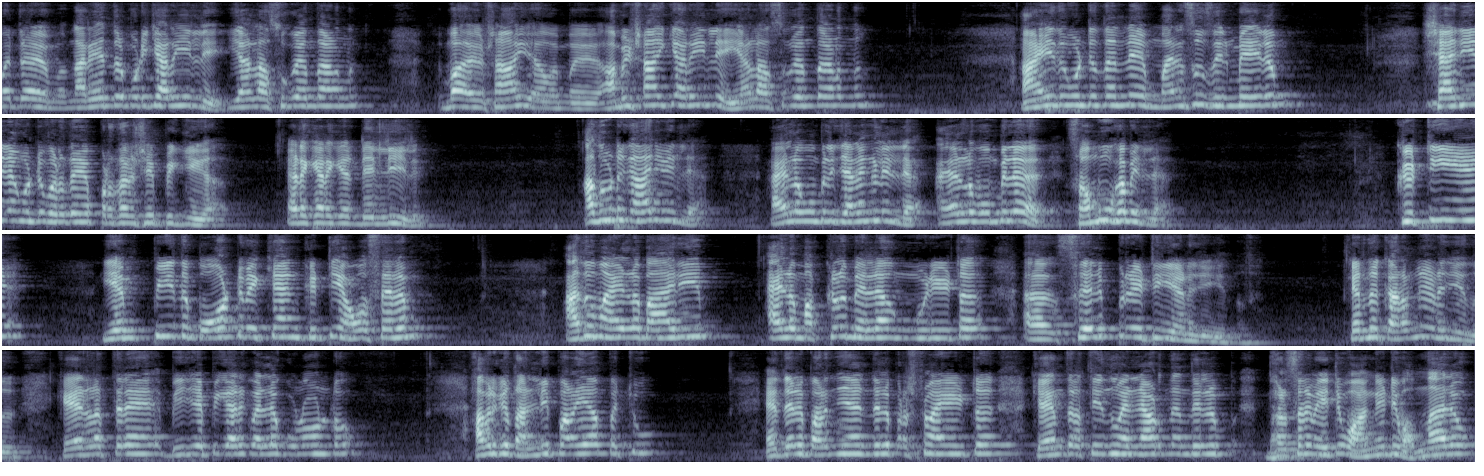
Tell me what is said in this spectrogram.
മറ്റേ നരേന്ദ്രമോദിക്ക് അറിയില്ലേ? ഇയാളുടെ അസുഖം എന്താണെന്ന്? ഷായി അമിത്ഷായ്ക്ക് അറിയില്ലേ? ഇയാളുടെ അസുഖം എന്താണെന്ന്? ആയതുകൊണ്ട് തന്നെ മനസ്സ് സിനിമയിലും ശരീരം കൊണ്ട് വെറുതെ പ്രദർശിപ്പിക്കുക ഇടയ്ക്കിടയ്ക്ക് ഡൽഹിയിൽ അതുകൊണ്ട് കാര്യമില്ല. അയാളുടെ മുമ്പിൽ ജനങ്ങളില്ല. അയാളുടെ മുമ്പിൽ സമൂഹമില്ല. കിട്ടിയ എം പി ഇത് ബോർഡ് വെക്കാൻ കിട്ടിയ അവസരം അതും അയാളുടെ ഭാര്യയും അയാളുടെ മക്കളും എല്ലാം കൂടിയിട്ട് സെലിബ്രേറ്റ് ചെയ്യുകയാണ് ചെയ്യുന്നത്. എന്ന് കറങ്ങുകയാണ് ചെയ്യുന്നത്. കേരളത്തിലെ ബി ജെ പിക്കാർക്ക് വല്ല ഗുണമുണ്ടോ? അവർക്ക് തള്ളി പറയാൻ പറ്റൂ? എന്തെങ്കിലും പറഞ്ഞ് എന്തെങ്കിലും പ്രശ്നമായിട്ട് കേന്ദ്രത്തിൽ നിന്നും എല്ലായിടത്തും എന്തെങ്കിലും ഭർസനം ഏറ്റു വാങ്ങേണ്ടി വന്നാലോ?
